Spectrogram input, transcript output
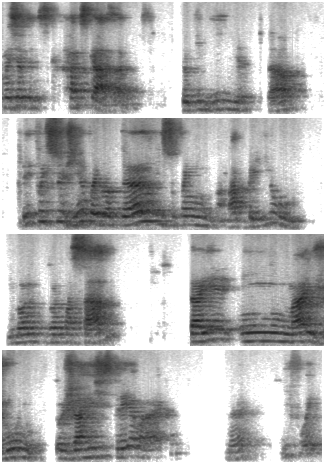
comecei a rabiscar, sabe? Que eu queria, tal. Daí foi surgindo, foi brotando, isso foi em abril do ano, do ano passado. Daí, em maio, junho, eu já registrei a marca, né? E foi,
